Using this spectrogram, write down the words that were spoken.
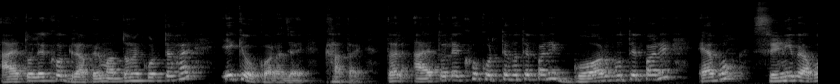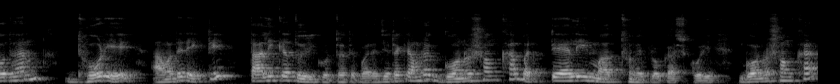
আয়তলেখ গ্রাফের মাধ্যমে করতে হয়, একেও করা যায় খাতায়। তাহলে আয়তলেখ করতে হতে পারে, গড় হতে পারে এবং শ্রেণি ব্যবধান ধরে আমাদের একটি তালিকা তৈরি করতে হতে পারে, যেটাকে আমরা গণসংখ্যা বা ট্যালির মাধ্যমে প্রকাশ করি। গণসংখ্যা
